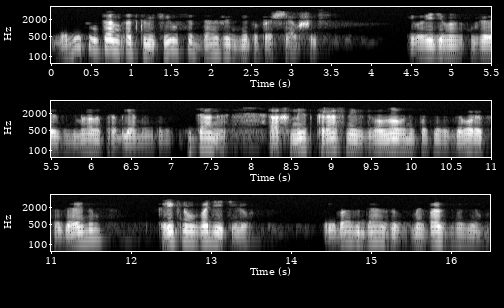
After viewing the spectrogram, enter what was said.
Гади Султан отключился, даже не попрощавшись. Его, видимо, уже занимала проблема этого капитана. Ахмед, красный, взволнованный после разговора с хозяином, крикнул водителю. «Прибавь газу, мы опаздываем».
